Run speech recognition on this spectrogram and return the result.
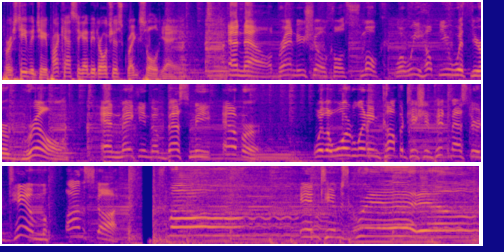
For Steve J. Broadcasting, I'm Peter Olchis, Greg Solye. And now, a brand new show called Smoke, where we help you with your grill and making the best meat ever. With award winning competition pitmaster Tim Onstott. Smoke in Tim's Grill.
